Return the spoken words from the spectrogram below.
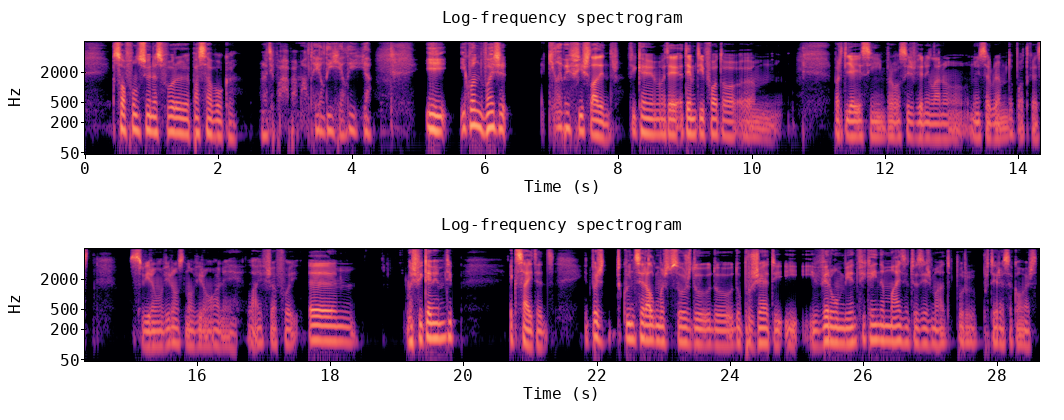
que só funciona se for uh, passar a boca. Não é tipo, ah pá, malta, é ali, é ali, yeah. e, e quando vejo, aquilo é bem fixe lá dentro. Fiquei mesmo, até, até meti foto, um, partilhei assim para vocês verem lá no, no Instagram do podcast. Se viram, viram, se não viram, olha, é, live já foi. Um, mas fiquei mesmo tipo excited. E depois de conhecer algumas pessoas do, do, do projeto e, e, e, ver o ambiente, fiquei ainda mais entusiasmado por, por ter essa conversa.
